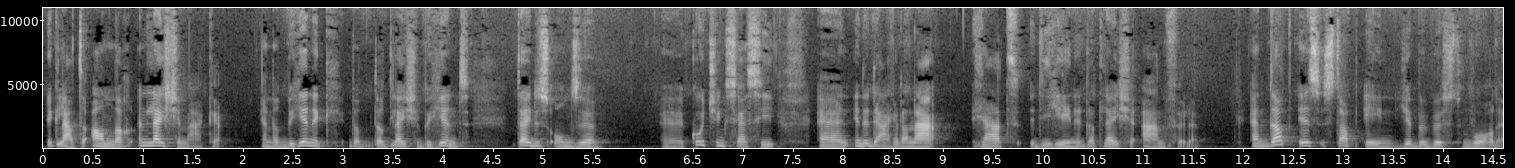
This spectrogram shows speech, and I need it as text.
Ik laat de ander een lijstje maken. En dat, begin ik, dat, dat lijstje begint tijdens onze uh, coaching sessie. En in de dagen daarna gaat diegene dat lijstje aanvullen. En dat is stap 1, je bewust worden.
